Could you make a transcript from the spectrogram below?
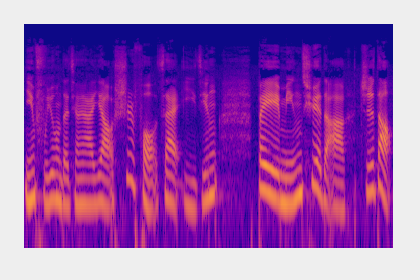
您服用的降压药是否在已经被明确的啊知道。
